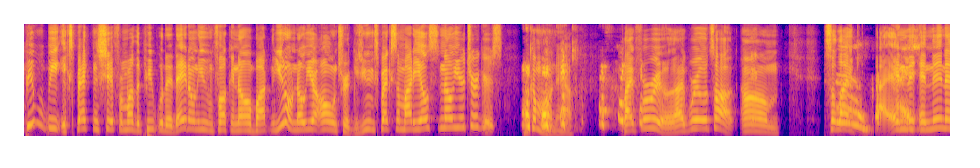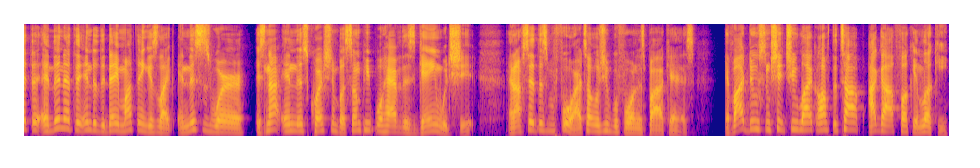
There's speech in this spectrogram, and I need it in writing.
people be expecting shit from other people that they don't even fucking know about. You don't know your own triggers. You expect somebody else to know your triggers? Come on now. like for real. Like real talk. Um. So like, Oh, and and then at the and then at the end of the day, my thing is like, and this is where it's not in this question, but some people have this game with shit. And I've said this before. I told you before in this podcast. If I do some shit you like off the top, I got fucking lucky.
